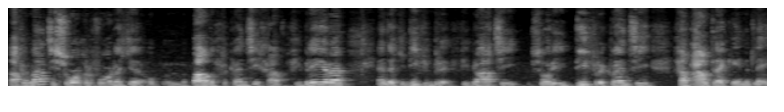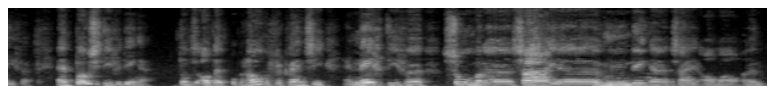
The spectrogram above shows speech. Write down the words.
Affirmaties zorgen ervoor dat je op een bepaalde frequentie gaat vibreren en dat je die vibratie, sorry, die frequentie gaat aantrekken in het leven. En positieve dingen, dat is altijd op een hoge frequentie en negatieve, sombere, saaie hmm, dingen zijn allemaal een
